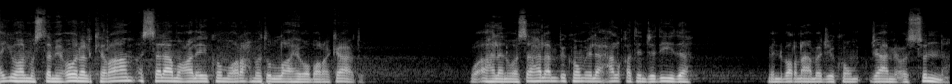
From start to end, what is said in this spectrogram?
أيها المستمعون الكرام السلام عليكم ورحمة الله وبركاته. واهلا وسهلا بكم إلى حلقة جديدة من برنامجكم جامع السنة.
